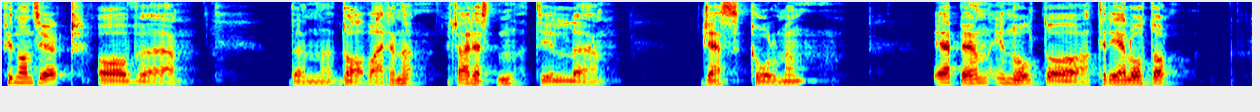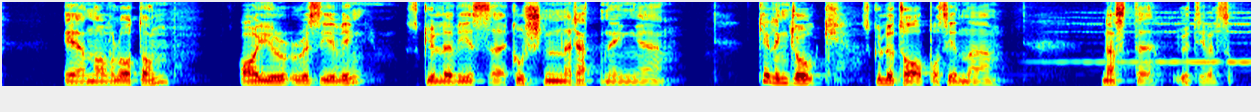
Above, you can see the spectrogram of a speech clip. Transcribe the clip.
finansiert av den daværende kjæresten til Jazz Coleman. EP-en inneholdt da tre låter. En av låtene, Are You Receiving, skulle vise hvilken retning eh, Killing Joke skulle ta på sine neste utgivelser.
